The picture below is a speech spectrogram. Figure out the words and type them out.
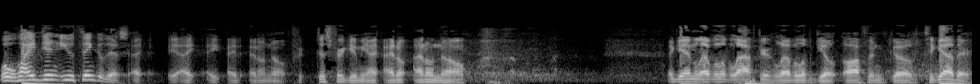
Well, why didn't you think of this? I, I, I, I don't know. Just forgive me. I, I don't, I don't know. Again, level of laughter, level of guilt often go together.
